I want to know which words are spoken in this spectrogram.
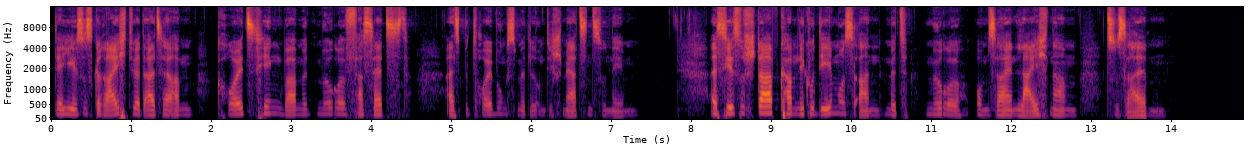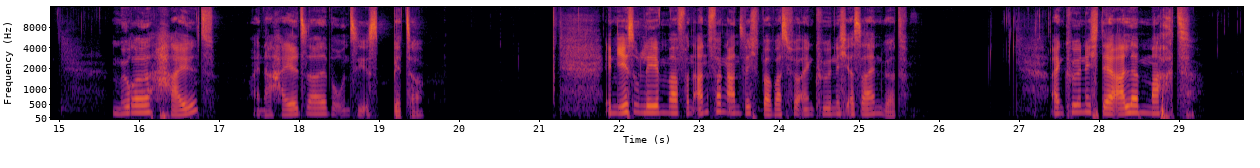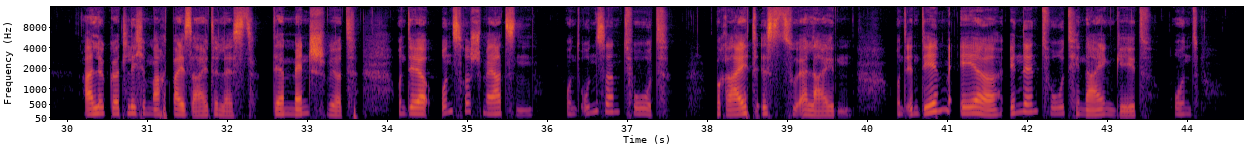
der Jesus gereicht wird, als er am Kreuz hing, war mit Myrrhe versetzt als Betäubungsmittel, um die Schmerzen zu nehmen. Als Jesus starb, kam Nikodemus an mit Myrrhe, um seinen Leichnam zu salben. Myrrhe heilt, eine Heilsalbe, und sie ist bitter. In Jesu Leben war von Anfang an sichtbar, was für ein König er sein wird. Ein König, der alle Macht, alle göttliche Macht beiseite lässt, der Mensch wird und der unsere Schmerzen und unseren Tod bereit ist zu erleiden. Und indem er in den Tod hineingeht und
